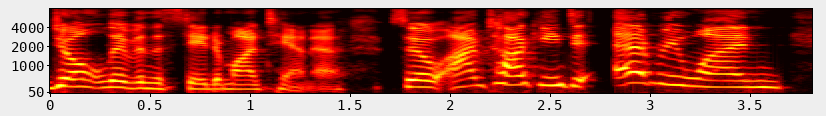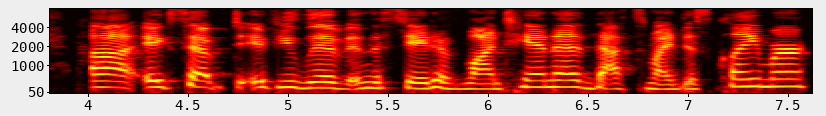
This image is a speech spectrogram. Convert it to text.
don't live in the state of Montana. So I'm talking to everyone uh, except if you live in the state of Montana. That's my disclaimer.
